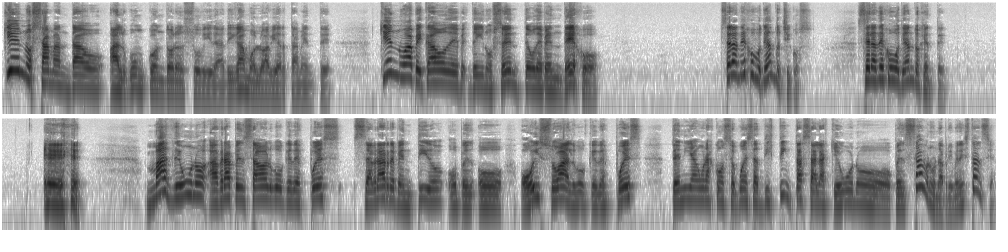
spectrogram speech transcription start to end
¿quién nos ha mandado algún condoro en su vida? Digámoslo abiertamente. ¿Quién no ha pecado de, de inocente o de pendejo? Se la dejo boteando, chicos. Se la dejo boteando, gente. Eh, más de uno habrá pensado algo que después se habrá arrepentido o, o, o hizo algo que después tenía unas consecuencias distintas a las que uno pensaba en una primera instancia.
